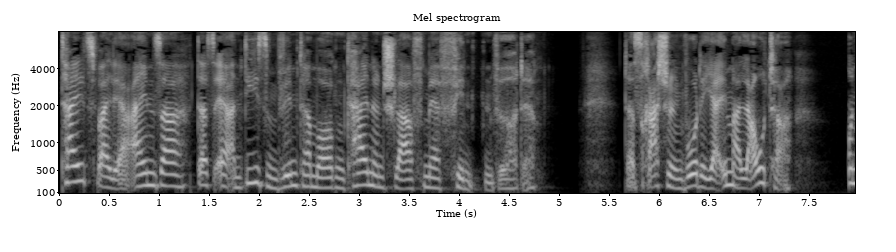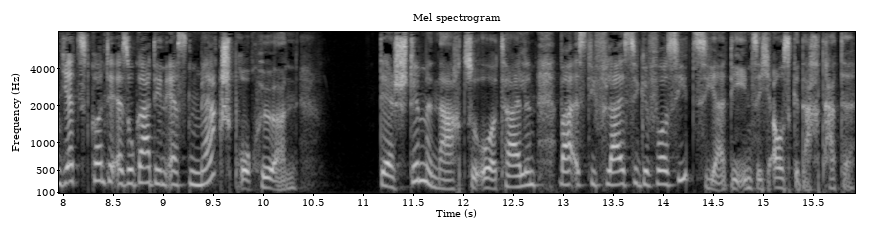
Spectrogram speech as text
teils weil er einsah, dass er an diesem Wintermorgen keinen Schlaf mehr finden würde. Das Rascheln wurde ja immer lauter, und jetzt konnte er sogar den ersten Merkspruch hören. Der Stimme nach zu urteilen, war es die fleißige Forsythia, die ihn sich ausgedacht hatte.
